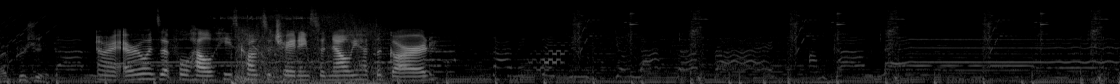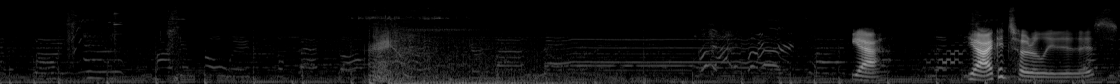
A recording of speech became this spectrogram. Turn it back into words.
I appreciate it. Alright, everyone's at full health. He's concentrating, so now we have to guard. Could totally do this.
